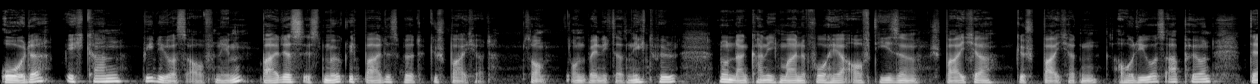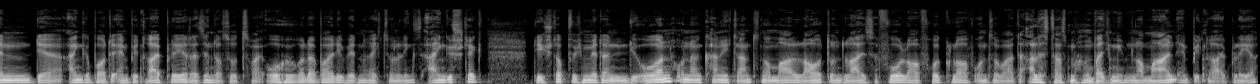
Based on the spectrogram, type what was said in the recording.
Oder ich kann Videos aufnehmen. Beides ist möglich, beides wird gespeichert. So, und wenn ich das nicht will, nun, dann kann ich meine vorher auf diese Speicher gespeicherten Audios abhören, denn der eingebaute MP3-Player, da sind auch so zwei Ohrhörer dabei, die werden rechts und links eingesteckt. Die stopfe ich mir dann in die Ohren und dann kann ich ganz normal laut und leise Vorlauf, Rücklauf und so weiter alles das machen, was ich mit dem normalen MP3-Player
